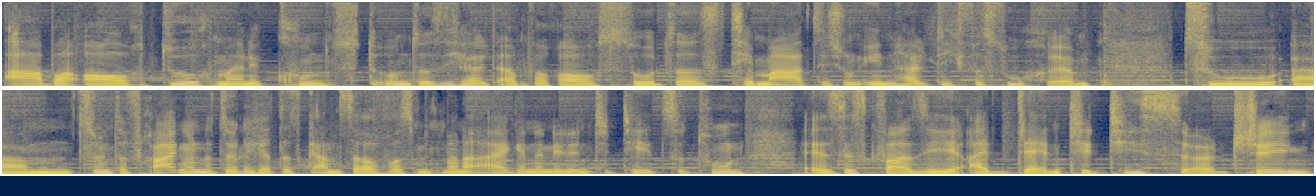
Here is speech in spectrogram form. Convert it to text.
aber auch durch meine Kunst und dass ich halt einfach auch so das thematisch und inhaltlich versuche zu, ähm, zu hinterfragen. Und natürlich hat das Ganze auch was mit meiner eigenen Identität zu tun. Es ist quasi Identity Searching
